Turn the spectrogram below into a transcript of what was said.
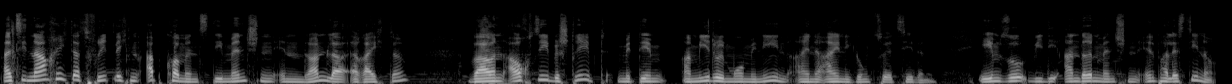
Als die Nachricht des friedlichen Abkommens die Menschen in Ramla erreichte, waren auch sie bestrebt, mit dem Amirul Mominin eine Einigung zu erzielen, ebenso wie die anderen Menschen in Palästina.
